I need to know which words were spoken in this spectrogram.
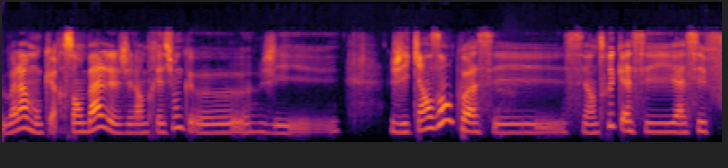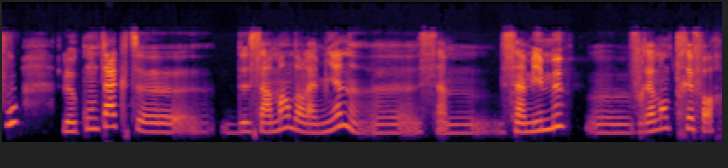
voilà, mon cœur s'emballe. J'ai l'impression que j'ai, j'ai 15 ans, quoi. C'est, un truc assez, assez fou. Le contact euh, de sa main dans la mienne, euh, ça, m'émeut vraiment très fort.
